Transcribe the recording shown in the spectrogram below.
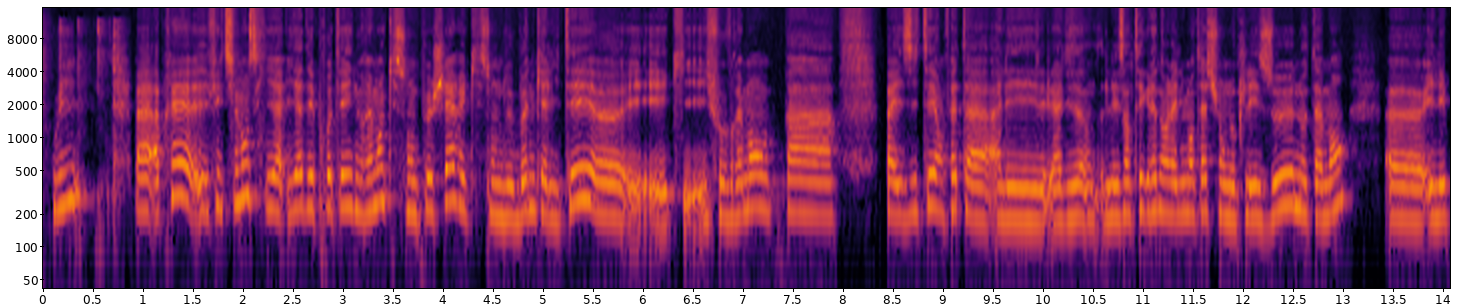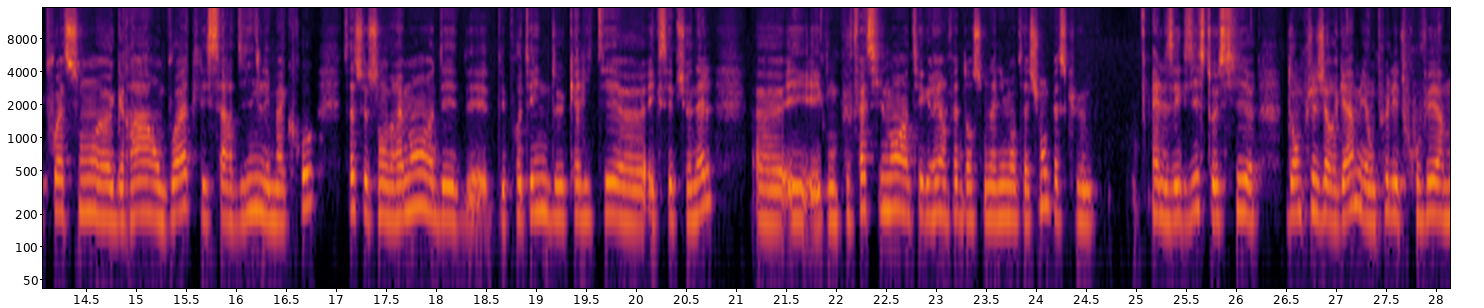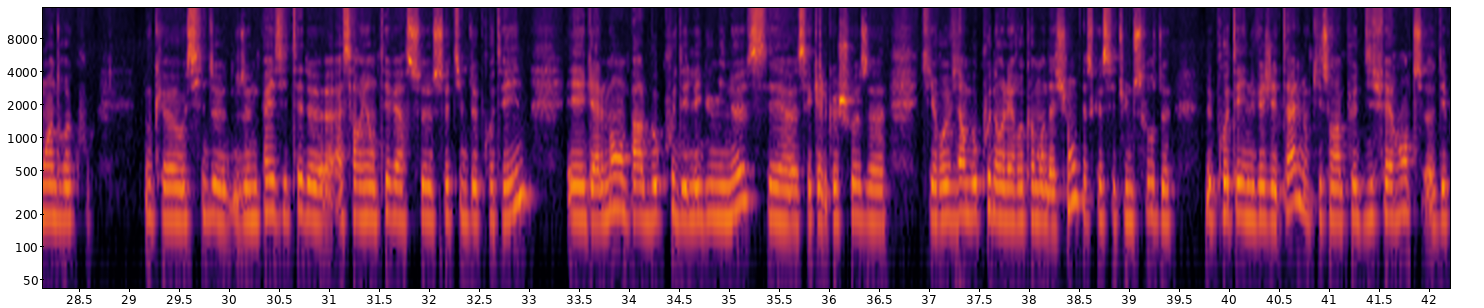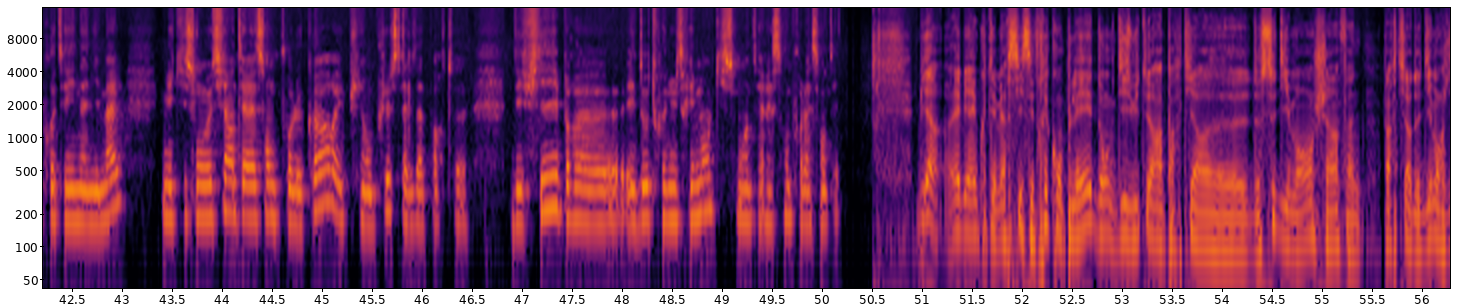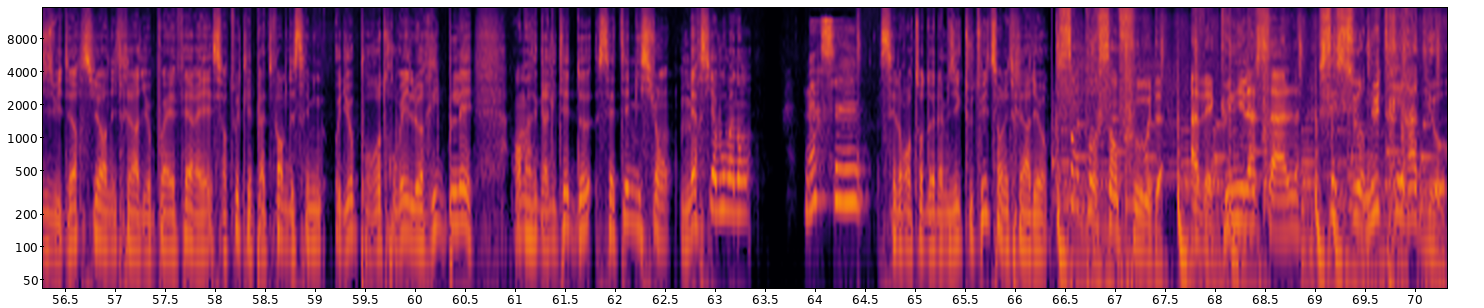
Oui. Bah, après, effectivement, il y, a, des protéines vraiment qui sont peu chères et qui sont de bonne qualité euh, et, et qui il faut vraiment pas pas hésiter en fait à, les, les, intégrer dans l'alimentation. Donc les œufs notamment euh, et les poissons euh, gras en boîte, les sardines, les maquereaux, ça ce sont vraiment des, des, protéines de qualité exceptionnelle et, et qu'on peut facilement intégrer en fait dans son alimentation parce que elles existent aussi dans plusieurs gammes et on peut les trouver à moindre coût. Donc euh, aussi de, ne pas hésiter à s'orienter vers ce, ce, type de protéines. Et également, on parle beaucoup des légumineuses. C'est euh, quelque chose euh, qui revient beaucoup dans les recommandations parce que c'est une source de, de, protéines végétales, donc qui sont un peu différentes des protéines animales, mais qui sont aussi intéressantes pour le corps. Et puis en plus, elles apportent des fibres et d'autres nutriments qui sont intéressants pour la santé. Bien, eh bien écoutez, merci, c'est très complet. Donc 18h à partir euh, de ce dimanche, hein, enfin à partir de dimanche 18h sur nitriradio.fr et sur toutes les plateformes de streaming audio pour retrouver le replay en intégralité de cette émission. Merci à vous Manon. Merci. C'est le retour de la musique tout de suite sur Nutri Radio. 100% food avec Unilassal, c'est sur Nutri Radio.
